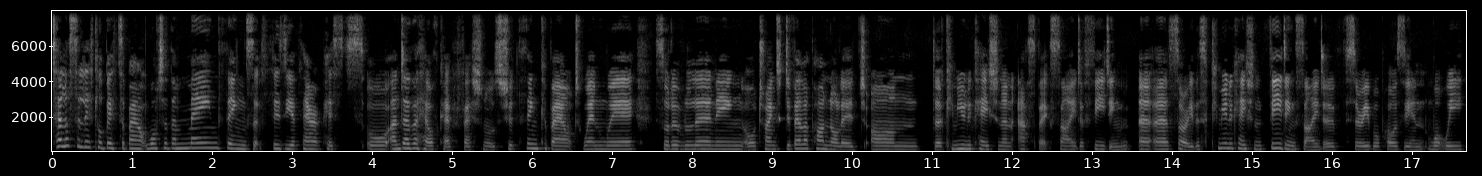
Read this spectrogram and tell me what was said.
tell us a little bit about what are the main things that physiotherapists or and other healthcare professionals should think about when we're sort of learning or trying to develop our knowledge on the communication and aspect side of feeding uh, uh, sorry the communication feeding side of cerebral palsy and what we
